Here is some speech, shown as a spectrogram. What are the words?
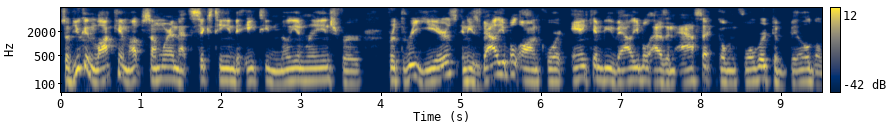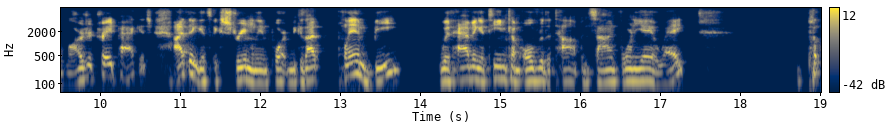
So if you can lock him up somewhere in that 16 to 18 million range for for three years and he's valuable on court and can be valuable as an asset going forward to build a larger trade package, I think it's extremely important because I plan B with having a team come over the top and sign Fournier away. P-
